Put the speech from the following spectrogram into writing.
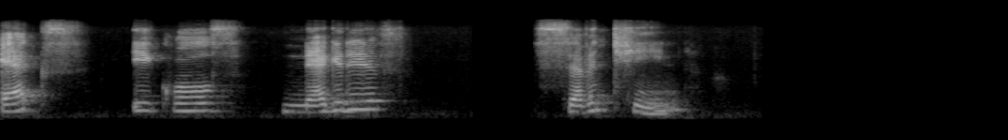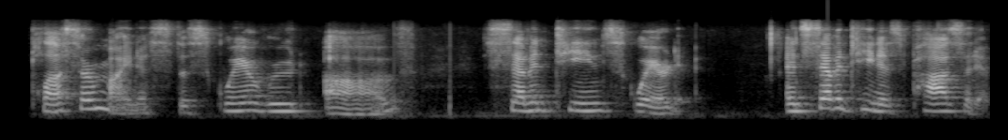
X equals negative 17 plus or minus the square root of 17 squared. And 17 is positive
